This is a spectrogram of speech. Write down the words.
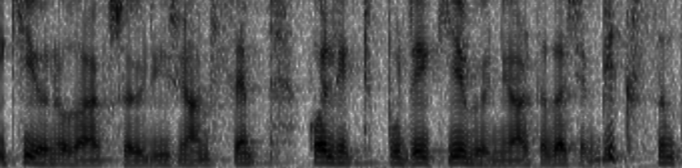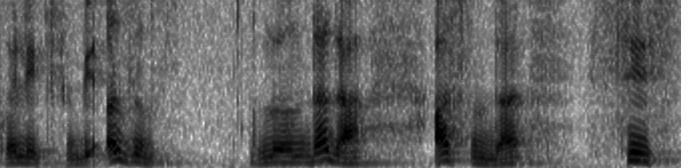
İki yön olarak söyleyeceğim size. Kolektif burada ikiye bölünüyor arkadaşlar. Bir kısım kolektifin bir azınlığında da aslında siz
